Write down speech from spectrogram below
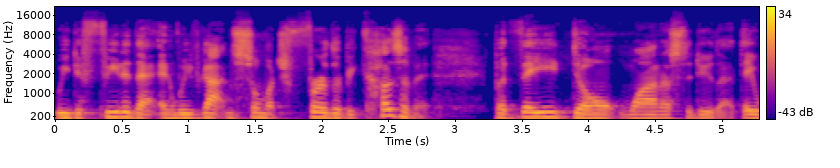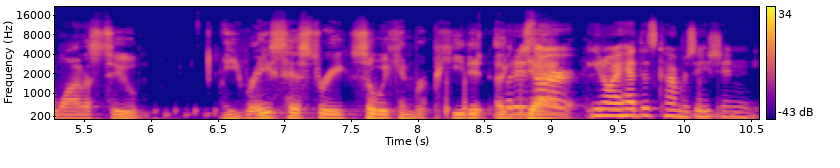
We defeated that, and we've gotten so much further because of it. But they don't want us to do that. They want us to erase history so we can repeat it again. But is our, you know, I had this conversation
